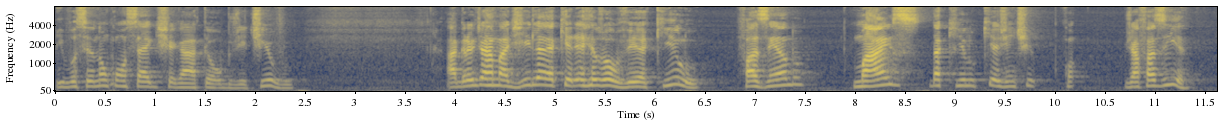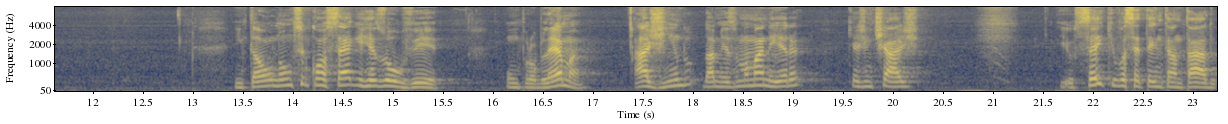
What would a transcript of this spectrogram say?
e você não consegue chegar até o objetivo, a grande armadilha é querer resolver aquilo fazendo mais daquilo que a gente já fazia. Então não se consegue resolver um problema agindo da mesma maneira que a gente age. Eu sei que você tem tentado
